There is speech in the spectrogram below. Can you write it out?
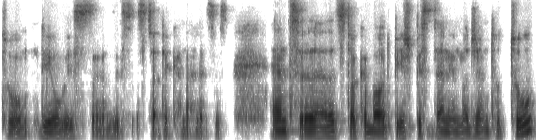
to deal with uh, this static analysis. And let's talk about PHP Stan in Magento 2.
